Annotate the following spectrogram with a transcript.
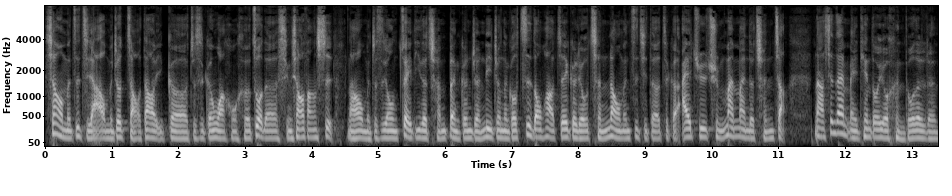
像我们自己啊，我们就找到一个就是跟网红合作的行销方式，然后我们就是用最低的成本跟人力就能够自动化这个流程，让我们自己的这个 IG 去慢慢的成长。那现在每天都有很多的人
